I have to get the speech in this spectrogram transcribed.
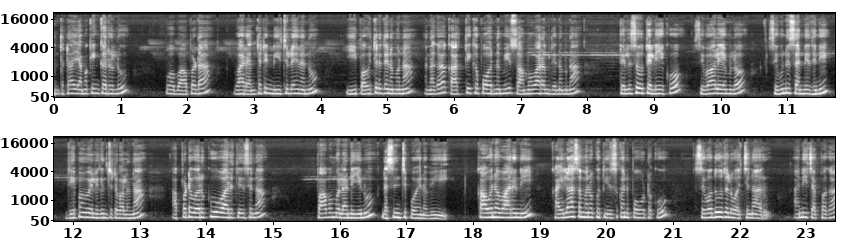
అంతటా యమకింకరులు ఓ బాపడా వారెంతటి నీచులైనను ఈ పవిత్ర దినమున అనగా కార్తీక పౌర్ణమి సోమవారం దినమున తెలుసో తెలియకో శివాలయంలో శివుని సన్నిధిని దీపం వెలిగించటం వలన అప్పటి వరకు వారు చేసిన పాపములన్నీయును నశించిపోయినవి. కావున వారిని కైలాసమునకు తీసుకొని పోవుటకు శివదూతలు వచ్చినారు అని చెప్పగా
